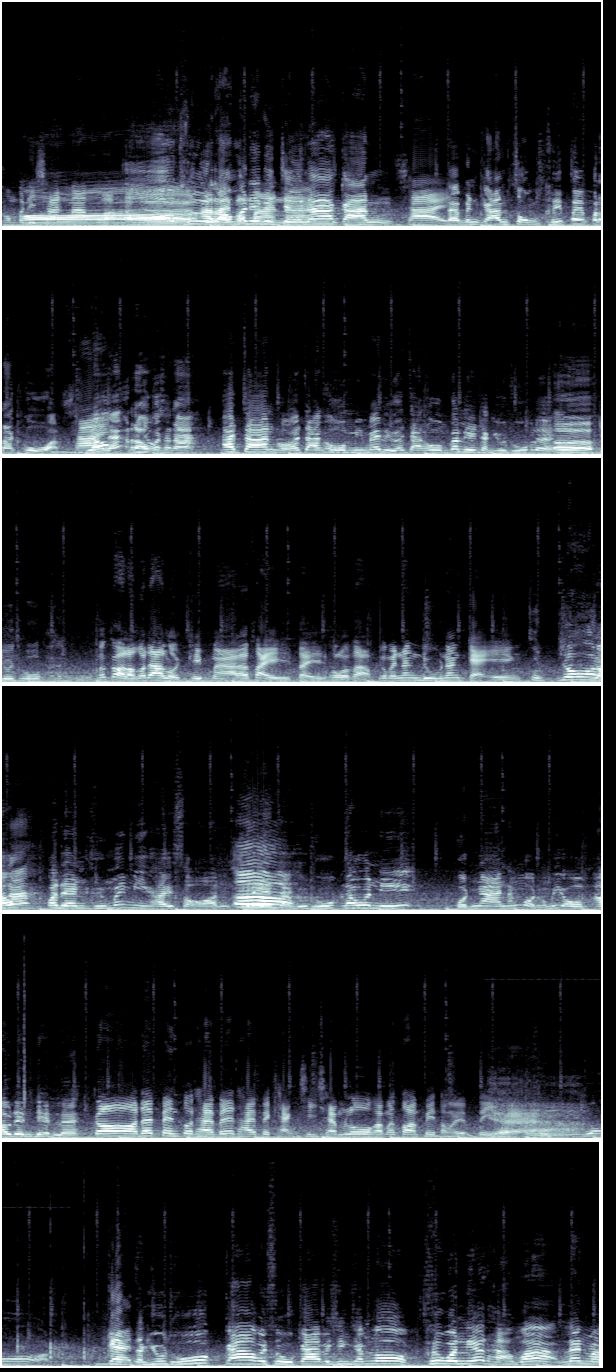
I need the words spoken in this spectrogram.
คอมเพติชันมากกว่าอ๋อคือเราไม่ได้ไปเจอหน้ากัน ใช่ แต่เป็นการส่งคลิปไปประกวด ใช่ และเราก็ชนะ อาจารย์ของอาจารย์โอมมีไหมหรืออาจารย์โอมก็เรียนจาก YouTube เลย เออ YouTube เมื่อก่อนเราก็ดาวน์โหลดคลิปมาแล้วใส่ใส่โทรศัพท์ก็ไปนั่งดูนั่งแกะเอง สุดยอดแล้วนะ ประเด็นคือไม่มีใครสอน เออ เรียนจาก YouTube แล้ววันนี้ผลงานทั้งหมดของพี่โอมเอาเด่นๆเลย ก็ได้เป็นตัวแทนประเทศไทยไปแข่งชิงแชมป์โลกครับเมื่อตอนปี2014 ยอด แกะจาก YouTube ก้าวไปสู่การไปชิงแชมป์โลก คือวันนี้ถามว่าเล่นมา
